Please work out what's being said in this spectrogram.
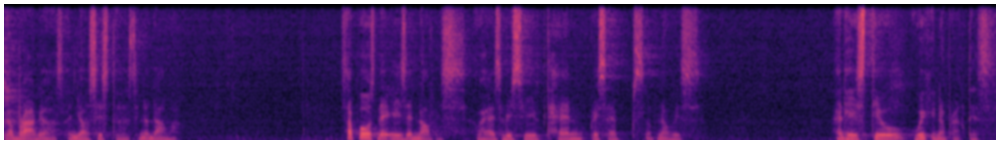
your brothers and your sisters in the Dharma. Suppose there is a novice who has received 10 precepts of novice and he is still weak in the practice.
